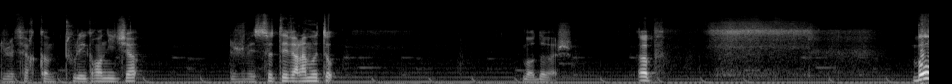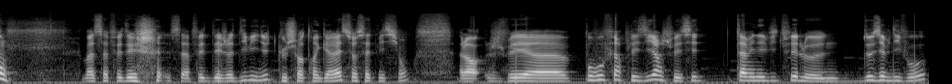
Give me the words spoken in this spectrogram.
Je vais faire comme tous les grands ninjas. Je vais sauter vers la moto. Bon, dommage. Hop. Bon. Bah ça fait déjà ça fait déjà 10 minutes que je suis en train de garer sur cette mission. Alors je vais euh, pour vous faire plaisir, je vais essayer de terminer vite fait le deuxième niveau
